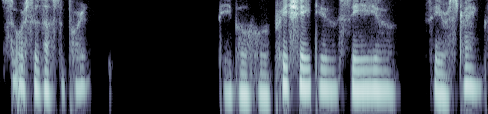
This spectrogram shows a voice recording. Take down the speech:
sources of support, people who appreciate you, see you, see your strength.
